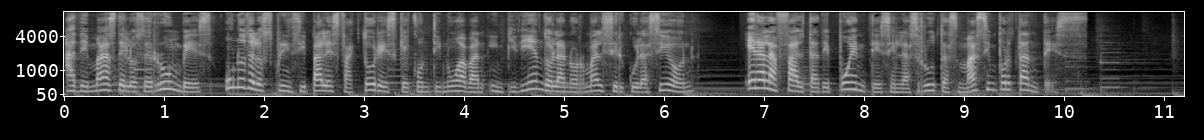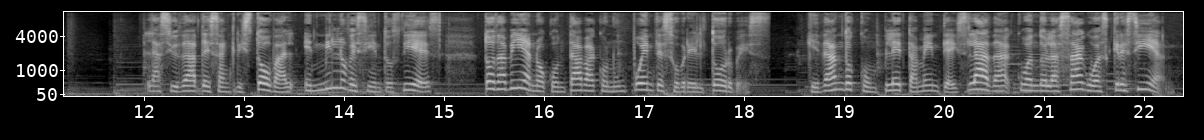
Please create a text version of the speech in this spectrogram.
Además de los derrumbes, uno de los principales factores que continuaban impidiendo la normal circulación era la falta de puentes en las rutas más importantes. La ciudad de San Cristóbal en 1910 todavía no contaba con un puente sobre el Torbes, quedando completamente aislada cuando las aguas crecían.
